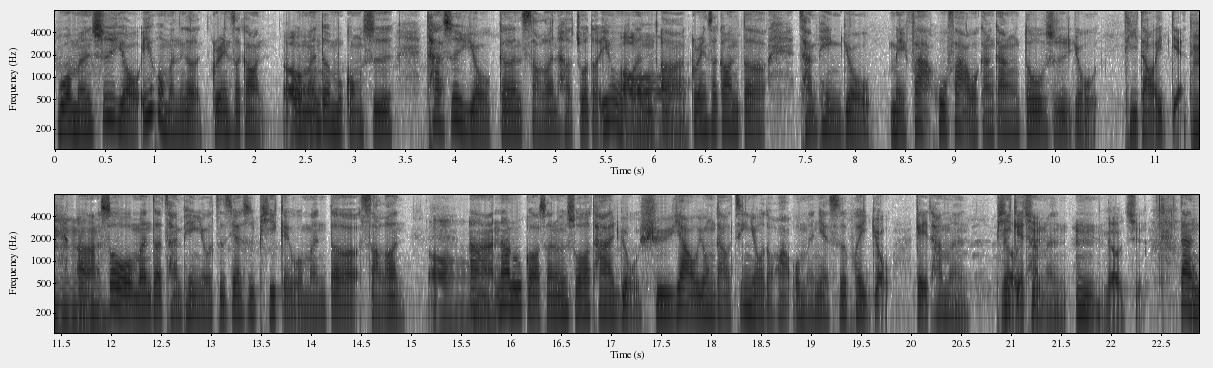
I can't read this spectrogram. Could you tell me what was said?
我们是有，因为我们那个 Green Sagon，我们的母公司它是有跟 Salon 合作的，因为我们呃 Green Sagon 的产品有美发、护发，我刚刚都是有提到一点，嗯，所以我们的产品有直接是批给我们的 Salon，哦，啊，那如果 Salon 说他有需要用到精油的话，我们也是会有给他们批给他们，嗯，了解，但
